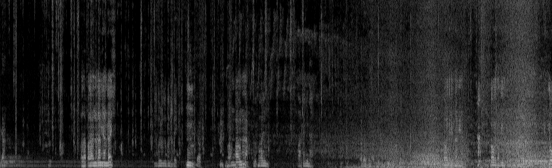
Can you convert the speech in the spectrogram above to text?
Na. Wala pala na lang yan, guys. Na? Hmm. Bang-bang na. Baka na. Sagot na naman. Bawal sa kanila. Bawal sa kanila. Ito.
